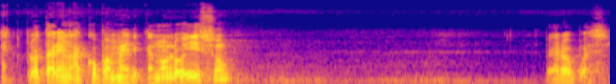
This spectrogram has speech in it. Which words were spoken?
explotar en la Copa América. No lo hizo. Pero pues...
